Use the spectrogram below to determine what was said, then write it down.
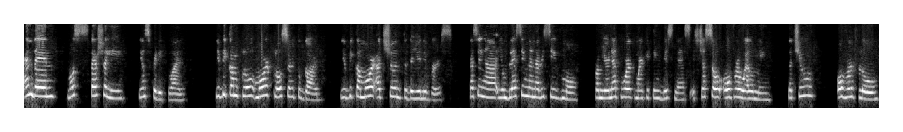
And then, most especially, yung spiritual. You become clo- more closer to God. You become more attuned to the universe. Kasi nga, yung blessing na na-receive mo from your network marketing business is just so overwhelming that you overflow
